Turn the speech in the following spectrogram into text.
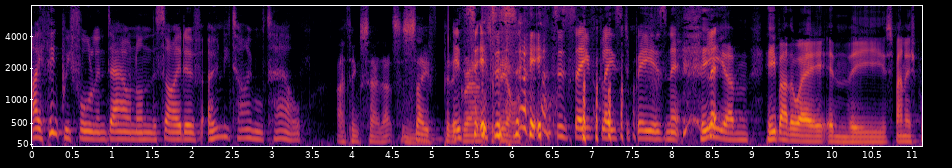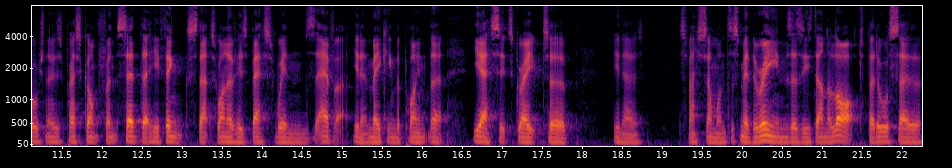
i think we've fallen down on the side of only time will tell I think so. That's a safe bit of it's ground it's to a be on. sa- it's a safe place to be, isn't it? He, Let- um, he, by the way, in the Spanish portion of his press conference, said that he thinks that's one of his best wins ever. You know, making the point that yes, it's great to, you know, smash someone to smithereens as he's done a lot, but also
